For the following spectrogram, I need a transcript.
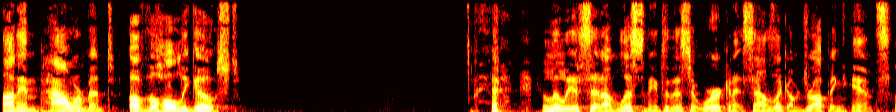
an empowerment of the Holy Ghost. Lilia said, I'm listening to this at work and it sounds like I'm dropping hints.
